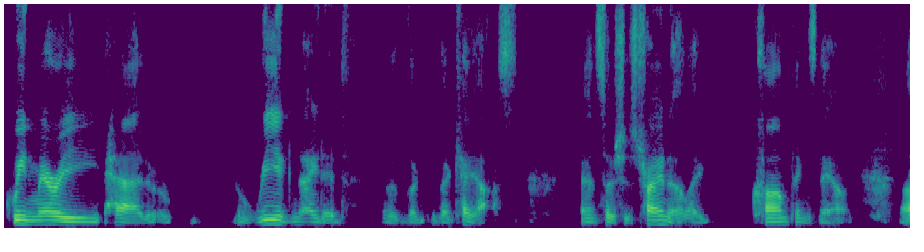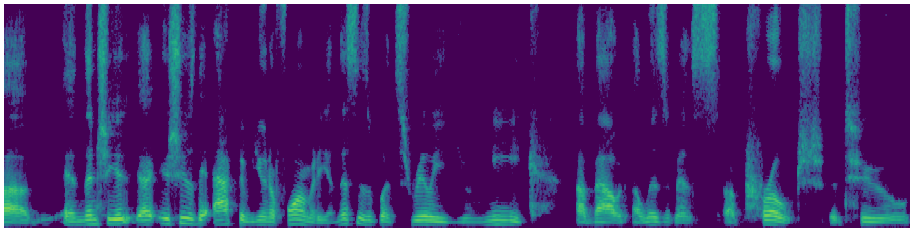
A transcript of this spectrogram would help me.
Queen Mary had reignited the, the, the chaos. And so she's trying to like calm things down. Uh, and then she uh, issues the Act of Uniformity. And this is what's really unique about Elizabeth's approach to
